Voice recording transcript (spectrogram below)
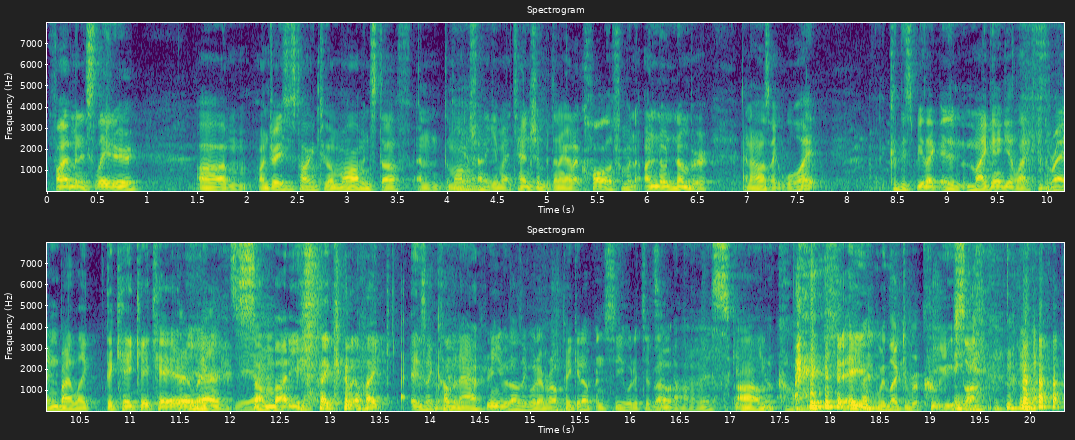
five minutes later, um, Andres is talking to a mom and stuff, and the mom was Yeah. trying to get my attention, but then I got a call from an unknown number, and I was like, "What? Could this be like? Am I gonna get like threatened by like the KKK or like yeah. somebody is like gonna like is like coming after me?" But I was like, "Whatever, I'll pick it up and see what it's It's about." anonymous Um, you a call. hey, we'd like to recruit you, son.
